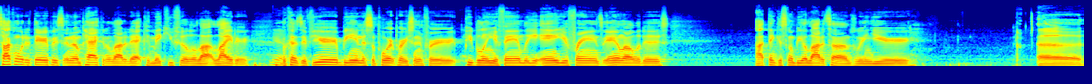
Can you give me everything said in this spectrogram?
Talking with a therapist and unpacking a lot of that can make you feel a lot lighter. Yeah. Because if you're being a support person for people in your family and your friends and all of this, I think it's gonna be a lot of times when you're uh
